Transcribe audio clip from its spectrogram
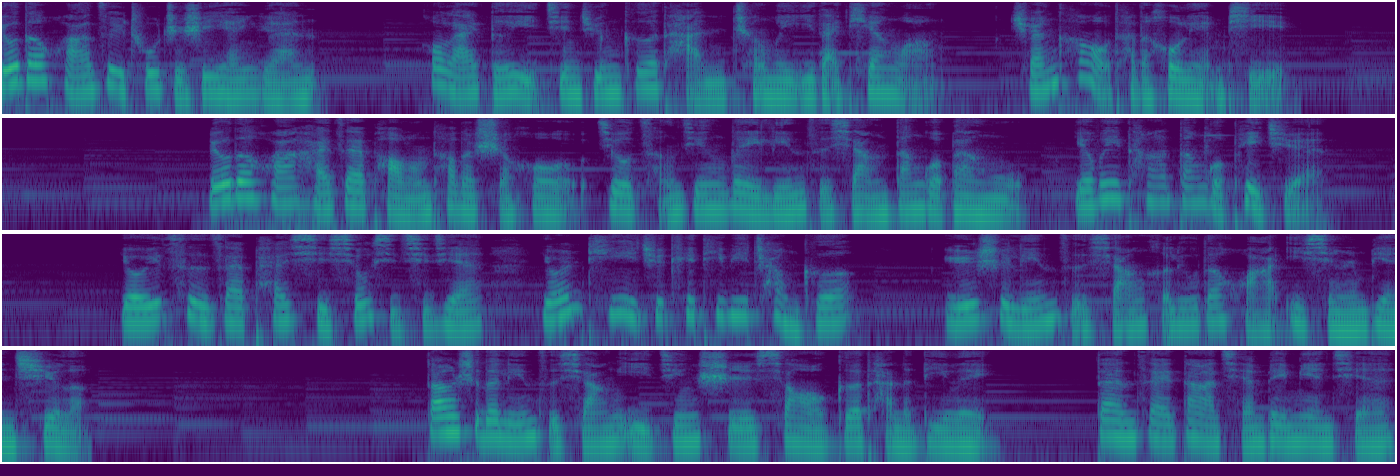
刘德华最初只是演员，后来得以进军歌坛，成为一代天王，全靠他的厚脸皮。刘德华还在跑龙套的时候，就曾经为林子祥当过伴舞，也为他当过配角。有一次在拍戏休息期间，有人提议去 KTV 唱歌，于是林子祥和刘德华一行人便去了。当时的林子祥已经是笑傲歌坛的地位，但在大前辈面前，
